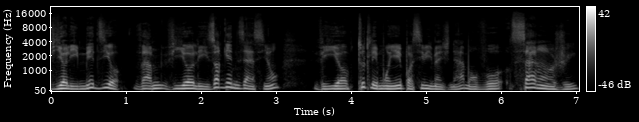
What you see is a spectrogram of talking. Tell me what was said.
via les médias, via les organisations, via tous les moyens possibles imaginables, on va s'arranger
